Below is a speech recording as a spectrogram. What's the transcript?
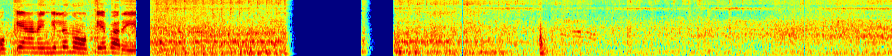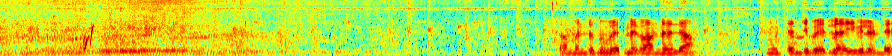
ഓക്കെ ആണെങ്കിൽ ഒന്ന് ഓക്കെ പറയാം. കമന്റ് ഒന്നും വരുന്നത് കാണുന്നില്ല. നൂറ്റഞ്ച് പേര് ലൈവിലുണ്ട്.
